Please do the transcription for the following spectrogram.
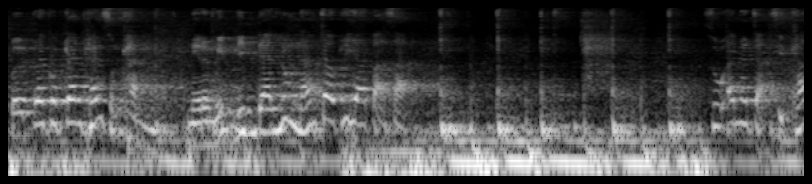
เปิดปรากฏการณ์ครั้งสำคัญ เนรมิตดินแดนลุ่มน้ำเจ้าพระยาป่าสักสู่อาณาจักรสินค้า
